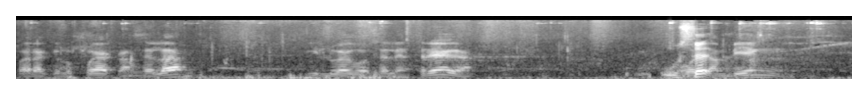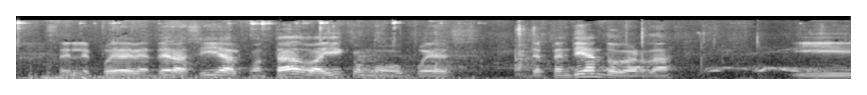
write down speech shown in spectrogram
para que lo pueda cancelar y luego se le entrega. Usted o también se le puede vender así al contado, ahí como pues dependiendo, ¿verdad? Y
